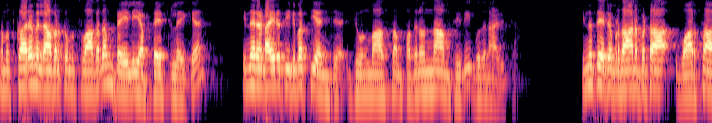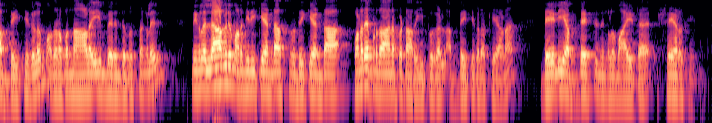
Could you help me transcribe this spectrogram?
നമസ്കാരം എല്ലാവർക്കും സ്വാഗതം. ഡെയിലി അപ്ഡേറ്റ്സിലേക്ക്. ഇന്ന് രണ്ടായിരത്തി ഇരുപത്തി അഞ്ച് ജൂൺ മാസം പതിനൊന്നാം തീയതി ബുധനാഴ്ച. ഇന്നത്തെ ഏറ്റവും പ്രധാനപ്പെട്ട വാർത്താ അപ്ഡേറ്റുകളും അതോടൊപ്പം നാളെയും വരും ദിവസങ്ങളിൽ നിങ്ങളെല്ലാവരും അറിഞ്ഞിരിക്കേണ്ട ശ്രദ്ധിക്കേണ്ട വളരെ പ്രധാനപ്പെട്ട അറിയിപ്പുകൾ അപ്ഡേറ്റുകളൊക്കെയാണ് ഡെയിലി അപ്ഡേറ്റ്സ് നിങ്ങളുമായിട്ട് ഷെയർ ചെയ്യുന്നത്.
